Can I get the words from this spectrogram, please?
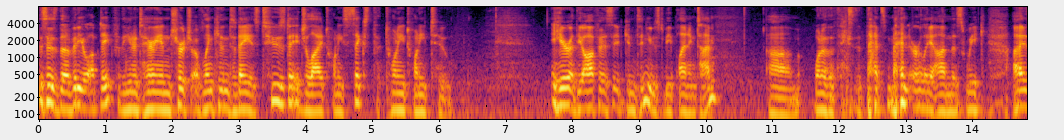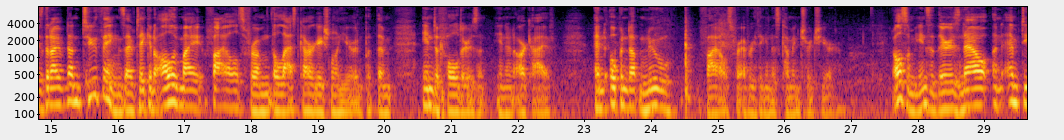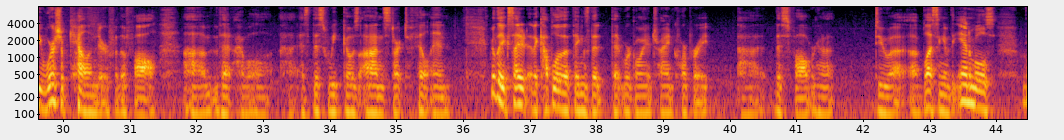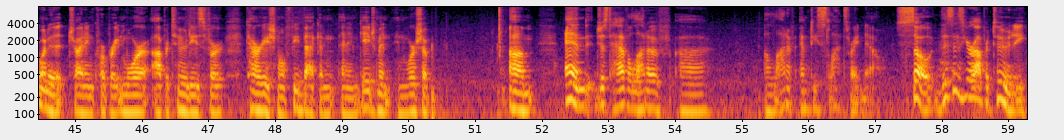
This is the video update for the Unitarian Church of Lincoln. Today is Tuesday, July 26th, 2022. Here at the office, it continues to be planning time. Um, one of the things that that's meant early on this week uh, is that I've done two things. I've taken all of my files from the last congregational year and put them into folders in an archive and opened up new files for everything in this coming church year. It also means that there is now an empty worship calendar for the fall um, that I will, uh, as this week goes on, start to fill in. Really excited at a couple of the things that, that we're going to try and incorporate uh, this fall. We're going to do a, a, blessing of the animals. We're going to try to incorporate more opportunities for congregational feedback and, and engagement in worship. Um, and just have a lot of uh, a lot of empty slots right now. So this is your opportunity.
